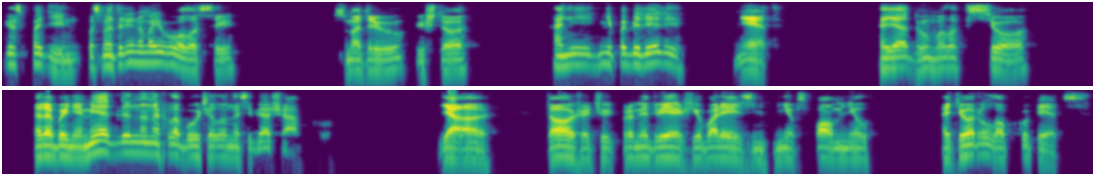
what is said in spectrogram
«Господин, посмотри на мои волосы!» «Смотрю. И что?» «Они не побелели?» «Нет». А я думала, все. Рабыня медленно нахлобучила на себя шапку. Я тоже чуть про медвежью болезнь не вспомнил. Отер лоб купец.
